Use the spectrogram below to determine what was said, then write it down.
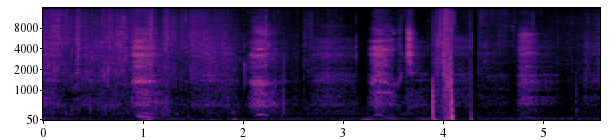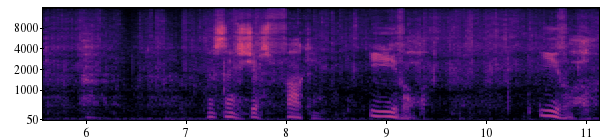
Ouch. This thing's just fucking evil. Evil.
